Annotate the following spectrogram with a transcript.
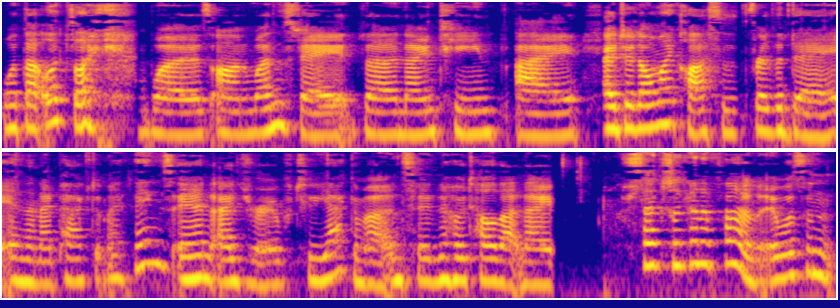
what that looked like was on Wednesday, the 19th, I, I did all my classes for the day and then I packed up my things and I drove to Yakima and stayed in a hotel that night. which was actually kind of fun. It wasn't,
